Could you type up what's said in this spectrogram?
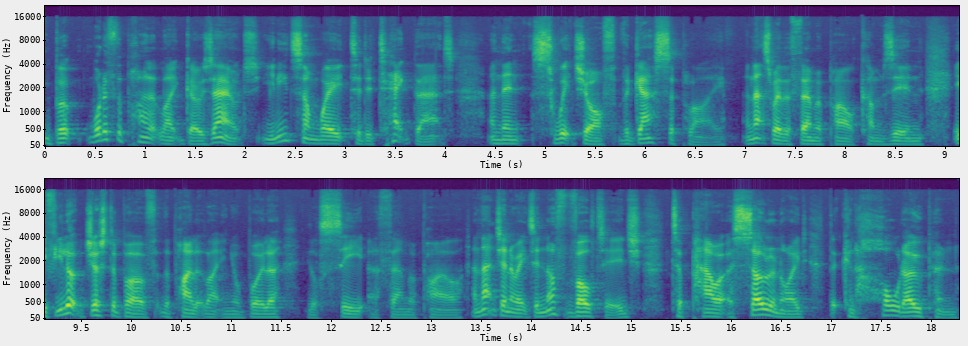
But what if the pilot light goes out? You need some way to detect that and then switch off the gas supply. And that's where the thermopile comes in. If you look just above the pilot light in your boiler, you'll see a thermopile. And that generates enough voltage to power a solenoid that can hold open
